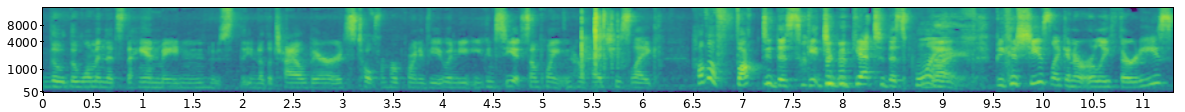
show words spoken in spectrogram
the the woman that's the handmaiden, who's you know the child bearer, it's told from her point of view, and you, you can see at some point in her head, she's like, "How the fuck did this get? Did we get to this point?" Right. Because she's like in her early 30s,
